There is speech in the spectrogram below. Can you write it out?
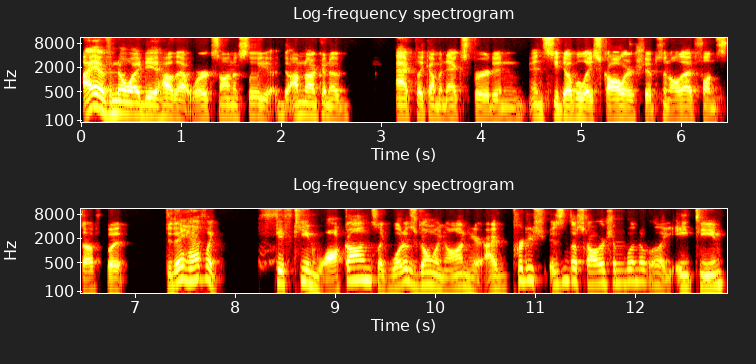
I have no idea how that works. Honestly, I'm not gonna act like I'm an expert in NCAA scholarships and all that fun stuff, but do they have like 15 walk-ons? Like what is going on here? I'm pretty sure isn't the scholarship window like 18?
